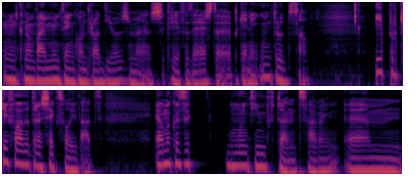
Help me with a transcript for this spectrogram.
hum, que não vai muito em contra de hoje, mas queria fazer esta pequena introdução. E porquê falar da transexualidade? É uma coisa muito importante, sabem? Um,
